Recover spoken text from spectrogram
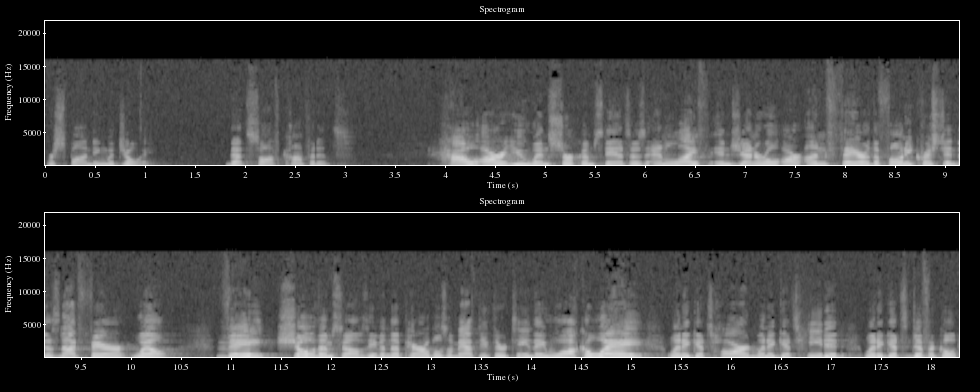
responding with joy? That soft confidence. How are you when circumstances and life in general are unfair? The phony Christian does not fare well. They show themselves, even the parables of Matthew 13, they walk away when it gets hard, when it gets heated, when it gets difficult.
